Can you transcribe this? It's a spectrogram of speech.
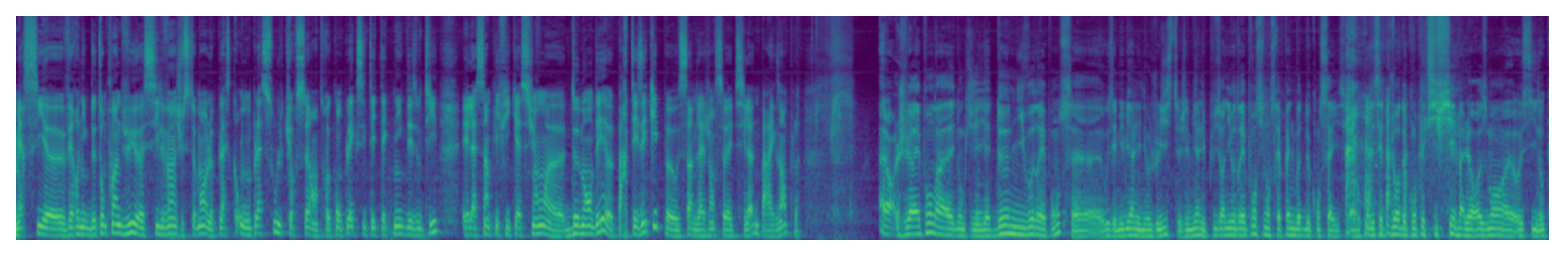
Merci euh, Véronique. De ton point de vue, euh, Sylvain, justement, on place sous le curseur entre complexité technique des outils et la simplification euh, demandée par tes équipes au sein de l'agence Epsilon, par exemple alors, je vais répondre à. Donc, il y a deux niveaux de réponse. Euh, vous aimez bien les néologistes, j'aime bien les plusieurs niveaux de réponse, sinon on ne serait pas une boîte de conseils. Donc, on essaie toujours de complexifier, malheureusement, euh, aussi. Donc,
